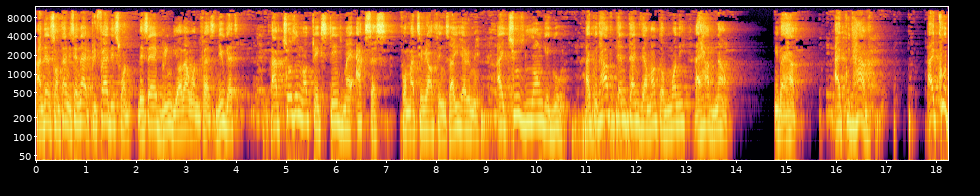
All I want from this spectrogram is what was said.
And then sometimes you say, no, I prefer this one. They say, bring the other one first. Do you get? I've chosen not to exchange my access for material things. Are you hearing me? I choose long ago. I could have 10 times the amount of money I have now. If I have. I could have. I could.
